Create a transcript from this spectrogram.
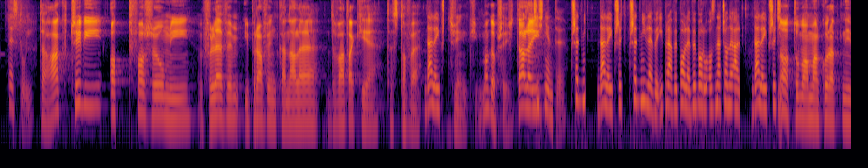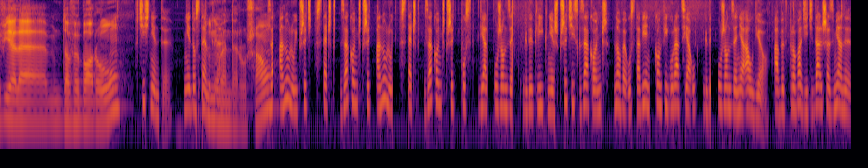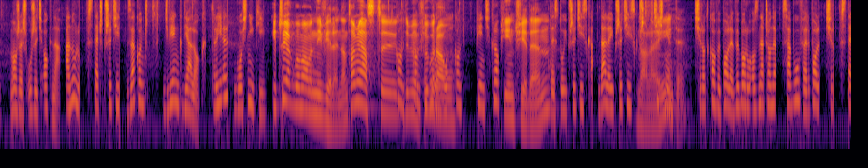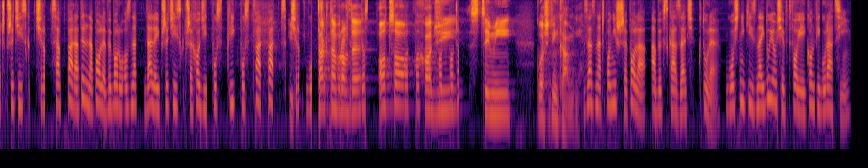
Testuj. Tak, czyli odtworzył mi w lewym i prawym kanale dwa takie testowe Dalej dźwięki. Mogę przejść dalej. wciśnięty. Przedni, dalej przy, przedni lewy i prawy pole wyboru oznaczone alt. Dalej przycisk. No, tu mam akurat niewiele do wyboru. Wciśnięty. Tu Niedostępne. nie będę ruszał. Za, anuluj przycisk wstecz, zakończ przy, anuluj wstecz, zakończ przy, pust, dial, urządzenie. Gdy klikniesz przycisk zakończ, nowe ustawienie, konfiguracja, u, gdy, urządzenia audio. Aby wprowadzić dalsze zmiany, możesz użyć okna. Anuluj wstecz przycisk, zakończ, dźwięk, dialog, real, głośniki. I tu jakby mam niewiele. Natomiast y, gdybym wybrał kon, 5 krop, 5.1, testuj przycisk, dalej przycisk, Dalej. wciśnięty. Środkowy pole wyboru oznaczone, subwoofer pole, środ, wstecz przycisk, środ, sub, paratylna pole wyboru oznacz, dalej przycisk przechodzi, pust, klik, pust, par, par, środ, tak naprawdę o co po- chodzi z tymi głośnikami? Zaznacz poniższe pola, aby wskazać, które głośniki znajdują się w Twojej konfiguracji.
